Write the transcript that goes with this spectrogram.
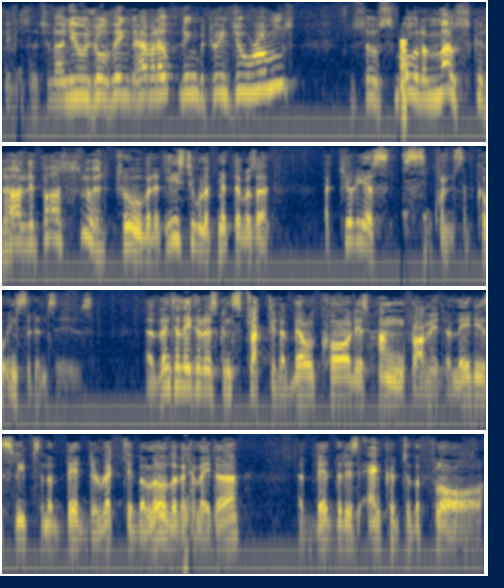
but I think it's such an unusual thing to have an opening between two rooms. It's so small that a mouse could hardly pass through it. True, but at least you will admit there was a, a curious sequence of coincidences. A ventilator is constructed, a bell cord is hung from it. A lady sleeps in a bed directly below the ventilator, a bed that is anchored to the floor.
